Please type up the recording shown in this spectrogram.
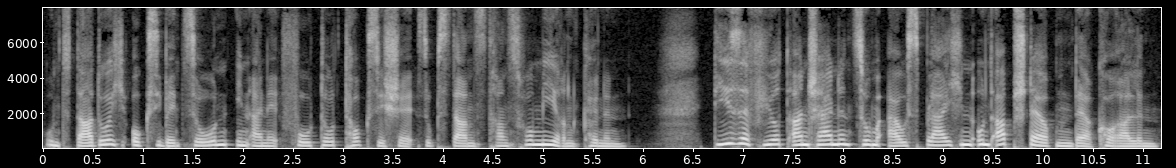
und dadurch Oxybenzon in eine phototoxische Substanz transformieren können. Diese führt anscheinend zum Ausbleichen und Absterben der Korallen.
